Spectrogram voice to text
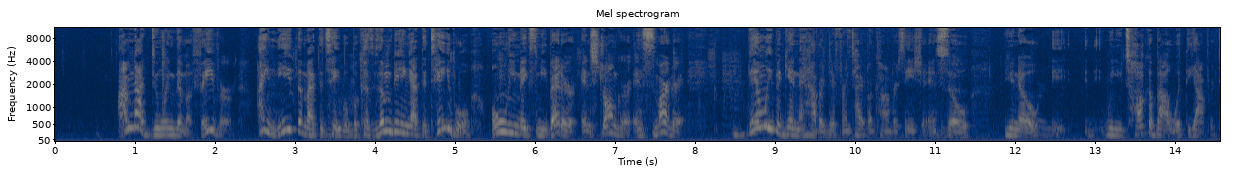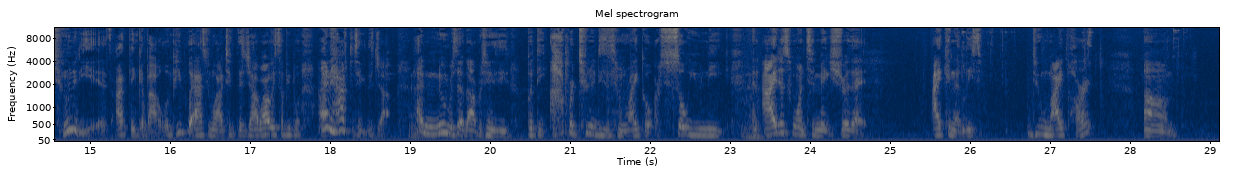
I'm not doing them a favor. I need them at the table mm-hmm. because them being at the table only makes me better and stronger and smarter. Then we begin to have a different type of conversation. And so, you know, it, when you talk about what the opportunity is, I think about when people ask me why I took this job, I always tell people I didn't have to take this job. I had numerous other opportunities, but the opportunities in Henrico are so unique. And I just want to make sure that I can at least do my part um,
